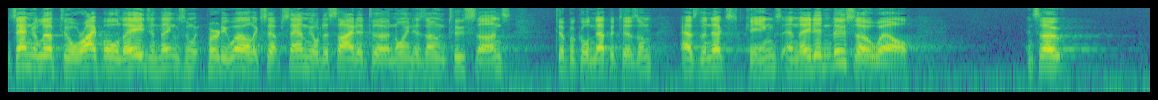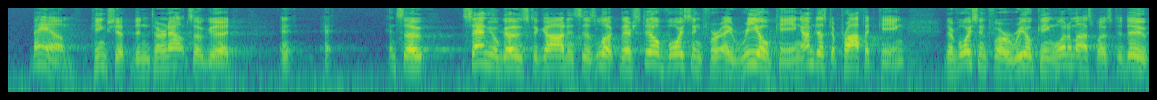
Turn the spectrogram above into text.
And Samuel lived to a ripe old age, and things went pretty well, except Samuel decided to anoint his own two sons, typical nepotism, as the next kings, and they didn't do so well. And so, bam, kingship didn't turn out so good. And, and so Samuel goes to God and says, Look, they're still voicing for a real king. I'm just a prophet king. They're voicing for a real king. What am I supposed to do?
